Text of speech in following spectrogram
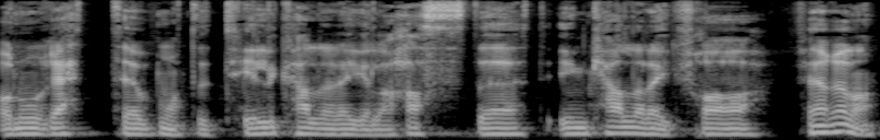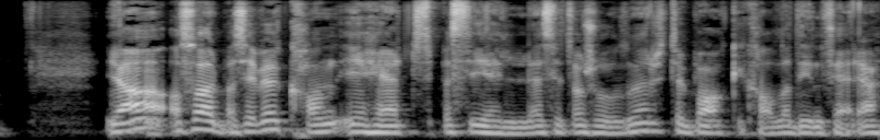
har noen rett til å på en måte tilkalle deg eller hasteinnkalle deg fra ferie? da? Ja, altså Arbeidsgiver kan i helt spesielle situasjoner tilbakekalle din ferie.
